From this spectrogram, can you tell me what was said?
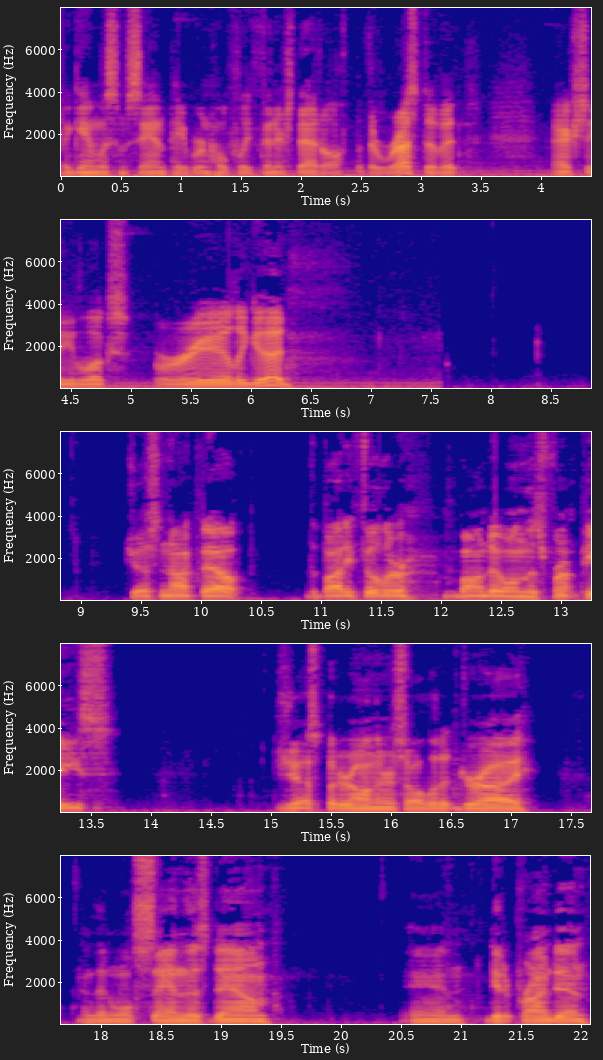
again with some sandpaper and hopefully finish that off. But the rest of it, actually looks really good. Just knocked out the body filler Bondo on this front piece. Just put it on there, so I'll let it dry and then we'll sand this down and get it primed in.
